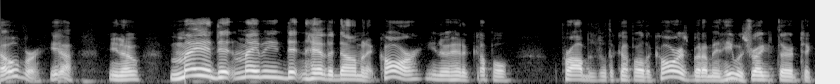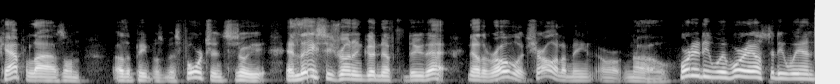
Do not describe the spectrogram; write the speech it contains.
Dover, yeah. You know, man didn't maybe didn't have the dominant car. You know, had a couple problems with a couple other cars, but I mean, he was right there to capitalize on other people's misfortunes. So he, at least he's running good enough to do that. Now the Roval at Charlotte, I mean, or no, where did he win? Where else did he win?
